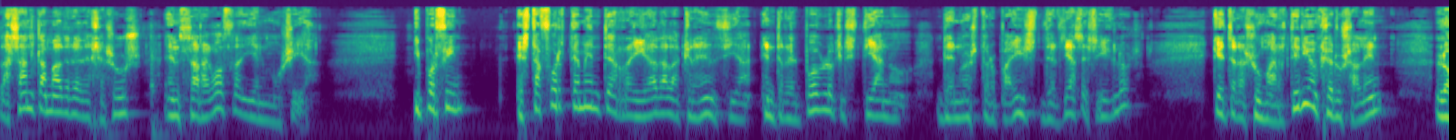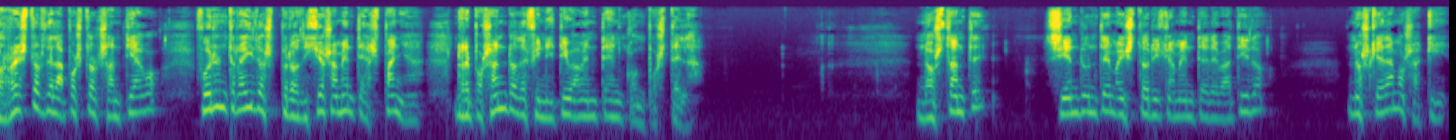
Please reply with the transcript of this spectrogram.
la Santa Madre de Jesús en Zaragoza y en Musía. Y por fin, Está fuertemente arraigada la creencia entre el pueblo cristiano de nuestro país desde hace siglos que tras su martirio en Jerusalén, los restos del apóstol Santiago fueron traídos prodigiosamente a España, reposando definitivamente en Compostela. No obstante, siendo un tema históricamente debatido, nos quedamos aquí,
